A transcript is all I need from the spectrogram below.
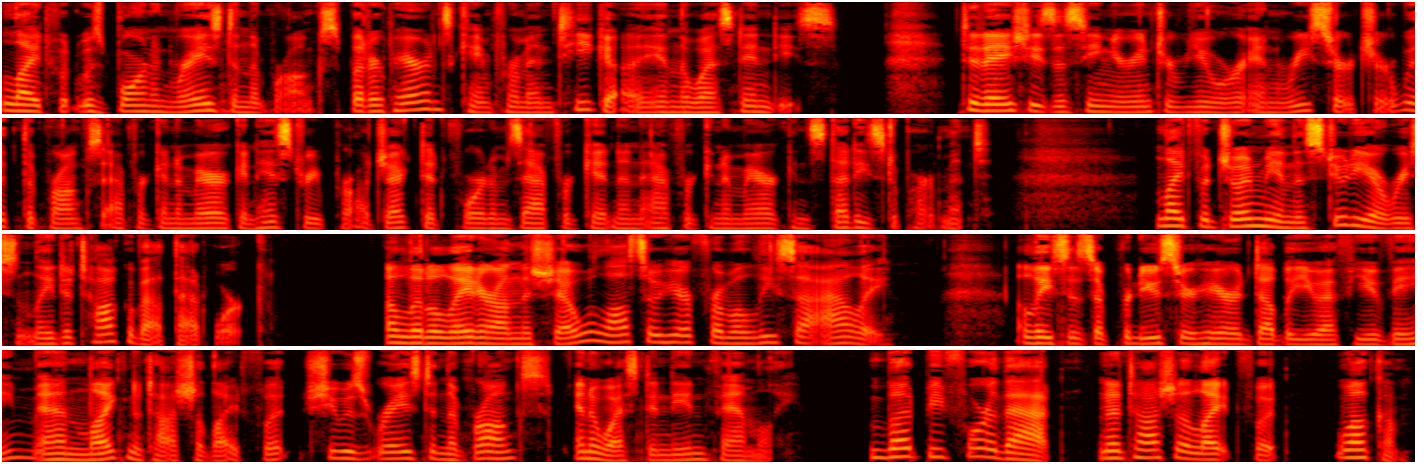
Lightfoot was born and raised in the Bronx, but her parents came from Antigua in the West Indies. Today, she's a senior interviewer and researcher with the Bronx African American History Project at Fordham's African and African American Studies Department. Lightfoot joined me in the studio recently to talk about that work. A little later on the show, we'll also hear from Elisa Ali. Elisa is a producer here at WFUV, and like Natasha Lightfoot, she was raised in the Bronx in a West Indian family. But before that, Natasha Lightfoot, welcome.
